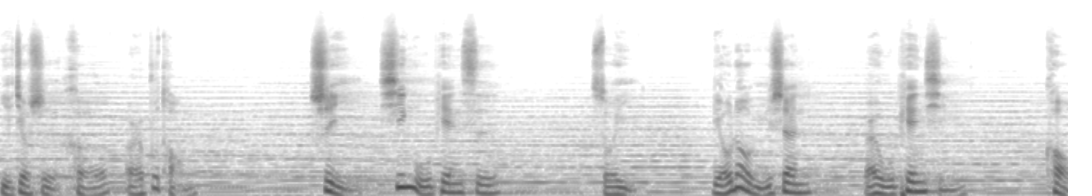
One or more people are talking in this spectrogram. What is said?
也就是和而不同，是以心无偏私，所以流露于身而无偏行，口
